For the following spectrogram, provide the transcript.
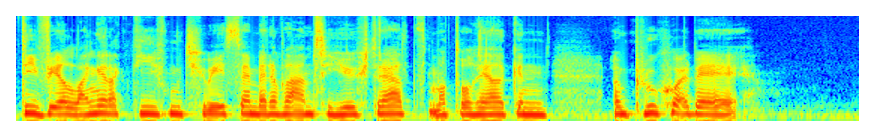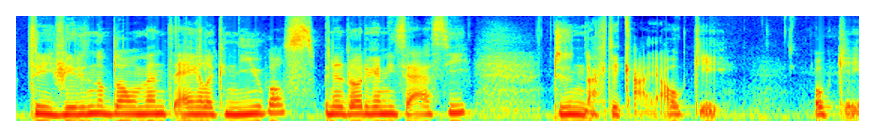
die veel langer actief moet geweest zijn bij de Vlaamse Jeugdraad. Maar het was eigenlijk een, een ploeg waarbij drie vierden op dat moment eigenlijk nieuw was binnen de organisatie. Dus toen dacht ik, ah ja, oké. Oké.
